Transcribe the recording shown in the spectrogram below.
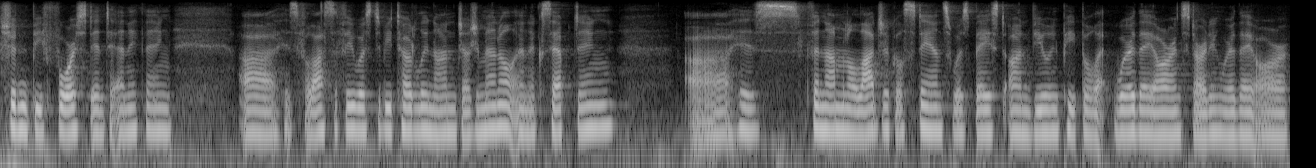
shouldn't be forced into anything. Uh, his philosophy was to be totally non judgmental and accepting. Uh, his phenomenological stance was based on viewing people where they are and starting where they are.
